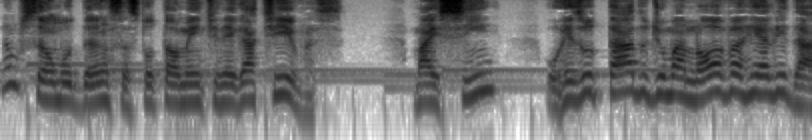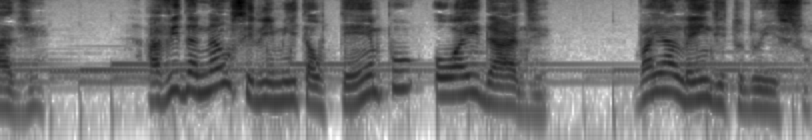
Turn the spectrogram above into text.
Não são mudanças totalmente negativas, mas sim o resultado de uma nova realidade. A vida não se limita ao tempo ou à idade, vai além de tudo isso.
